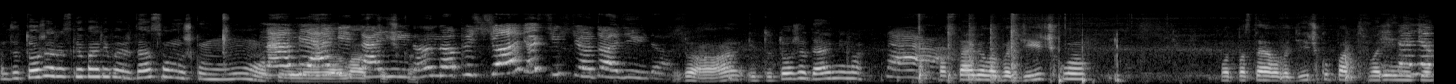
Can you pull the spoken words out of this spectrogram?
А ты тоже разговариваешь, да, солнышко? М, ты моя ласточка. Да, и ты тоже, да, Мила? Да. Поставила водичку. Вот поставила водичку под вареники.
